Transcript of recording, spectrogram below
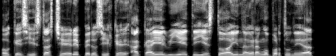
o que si estás chévere, pero si es que acá hay el billete y esto hay una gran oportunidad,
